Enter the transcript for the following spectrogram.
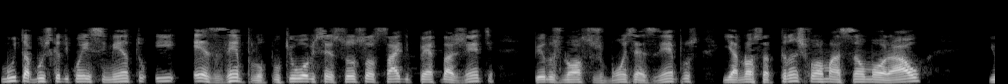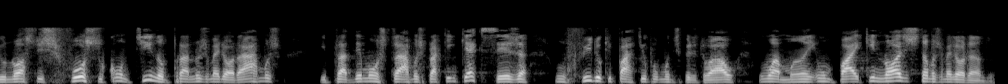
muita busca de conhecimento e exemplo, porque o obsessor só sai de perto da gente pelos nossos bons exemplos e a nossa transformação moral e o nosso esforço contínuo para nos melhorarmos e para demonstrarmos para quem quer que seja um filho que partiu para o mundo espiritual, uma mãe, um pai, que nós estamos melhorando.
